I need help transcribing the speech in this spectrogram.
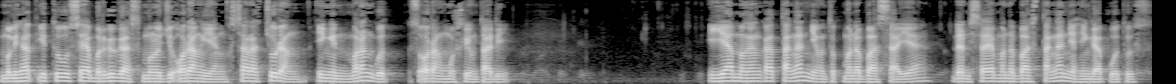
Melihat itu, saya bergegas menuju orang yang secara curang ingin merenggut seorang muslim tadi. Ia mengangkat tangannya untuk menebas saya, dan saya menebas tangannya hingga putus.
